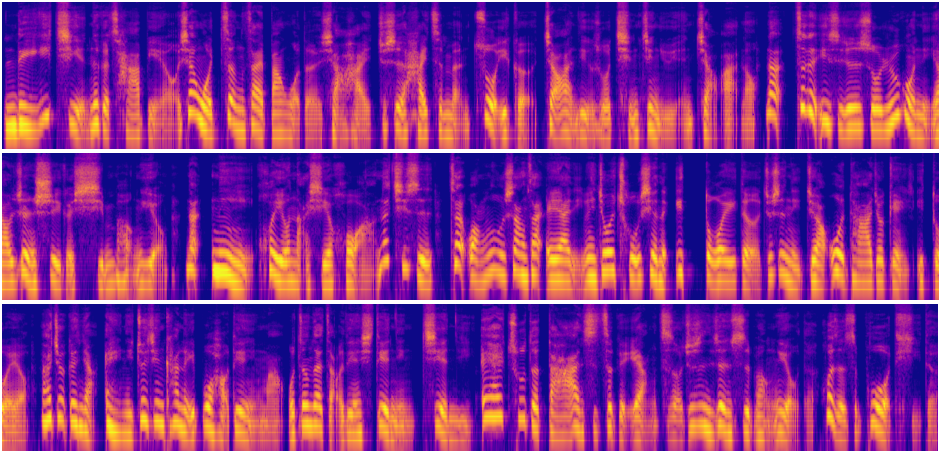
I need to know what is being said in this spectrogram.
理解那个差别哦，像我正在帮我的小孩，就是孩子们做一个教案，例如说情境语言教案哦。那这个意思就是说，如果你要认识一个新朋友，那你会有哪些话？那其实，在网络上，在 AI 里面就会出现了一堆的，就是你就要问他，就给你一堆哦，他就跟你讲，哎，你最近看了一部好电影吗？我正在找一点电影建议。AI 出的答案是这个样子哦，就是你认识朋友的，或者是破题的。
